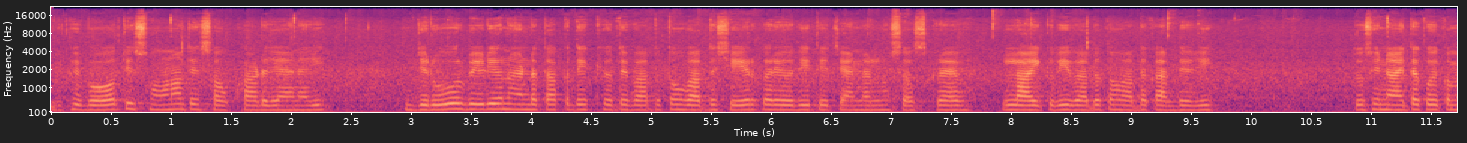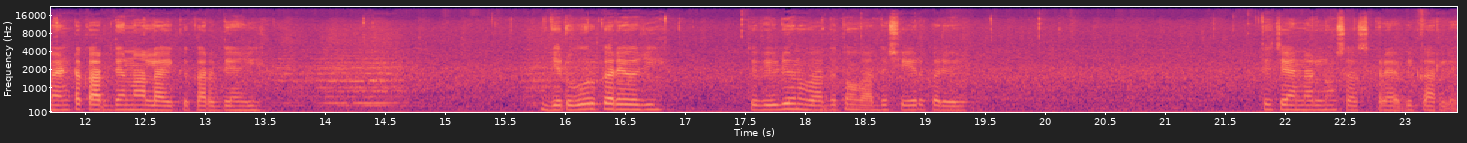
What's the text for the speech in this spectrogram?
ਦੇਖੋ ਬਹੁਤ ਹੀ ਸੋਹਣਾ ਤੇ ਸੌਖਾ ਡਿਜ਼ਾਈਨ ਹੈ ਜੀ। ਜਰੂਰ ਵੀਡੀਓ ਨੂੰ ਐਂਡ ਤੱਕ ਦੇਖਿਓ ਤੇ ਵੱਧ ਤੋਂ ਵੱਧ ਸ਼ੇਅਰ ਕਰਿਓ ਜੀ ਤੇ ਚੈਨਲ ਨੂੰ ਸਬਸਕ੍ਰਾਈਬ ਲਾਈਕ ਵੀ ਵੱਧ ਤੋਂ ਵੱਧ ਕਰ ਦਿਓ ਜੀ। ਤੁਸੀਂ ਨਾ ਹੀ ਤਾਂ ਕੋਈ ਕਮੈਂਟ ਕਰਦੇ ਹੋ, ਨਾ ਲਾਈਕ ਕਰਦੇ ਹੋ ਜੀ। ਜਰੂਰ ਕਰਿਓ ਜੀ ਤੇ ਵੀਡੀਓ ਨੂੰ ਵੱਧ ਤੋਂ ਵੱਧ ਸ਼ੇਅਰ ਕਰਿਓ ਜੀ ਤੇ ਚੈਨਲ ਨੂੰ ਸਬਸਕ੍ਰਾਈਬ ਵੀ ਕਰ ਲਿਓ।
